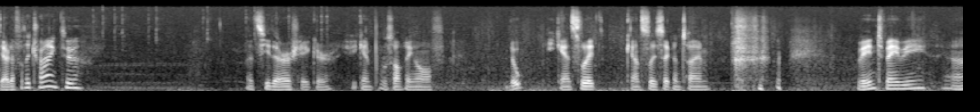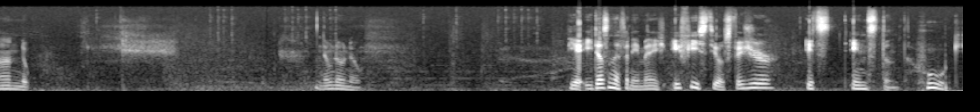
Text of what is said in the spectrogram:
they're definitely trying to. Let's see the Earthshaker, if he can pull something off. Nope, he cancel it. Cancel it second time. Vint, maybe? Uh, nope. No, no, no. Yeah, he doesn't have any mana. If he steals Fissure, it's instant. Hook,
